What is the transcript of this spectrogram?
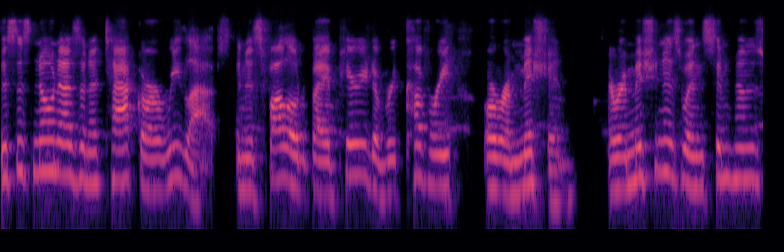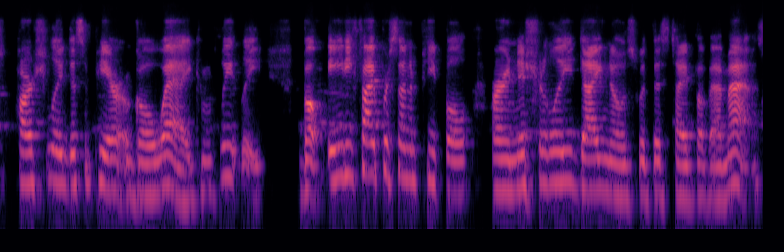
This is known as an attack or a relapse and is followed by a period of recovery or remission. A remission is when symptoms partially disappear or go away completely. About 85% of people are initially diagnosed with this type of MS.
